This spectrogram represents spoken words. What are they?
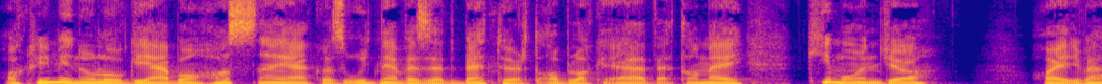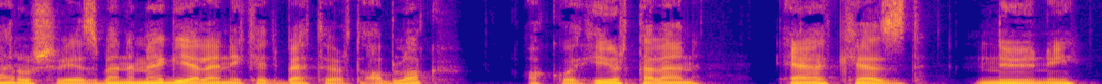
A kriminológiában használják az úgynevezett betört ablak elvet, amely kimondja, ha egy városrészben megjelenik egy betört ablak, akkor hirtelen elkezd nőni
